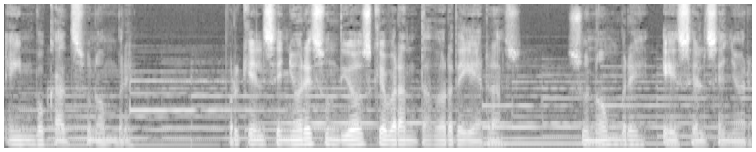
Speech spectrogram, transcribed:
e invocad su nombre porque el Señor es un Dios quebrantador de guerras, su nombre es el Señor.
